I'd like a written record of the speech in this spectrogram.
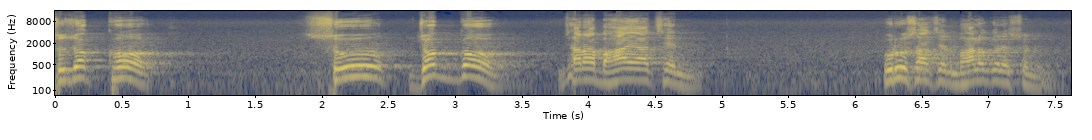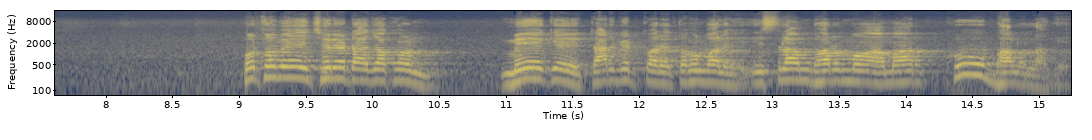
সুযক্ষ সুযোগ্য যারা ভাই আছেন পুরুষ আছেন, ভালো করে শুনুন। প্রথমে এই ছেলেটা যখন মেয়েকে টার্গেট করে, তখন বলে, ইসলাম ধর্ম আমার খুব ভালো লাগে।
